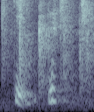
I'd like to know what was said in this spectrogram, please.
Thank you.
